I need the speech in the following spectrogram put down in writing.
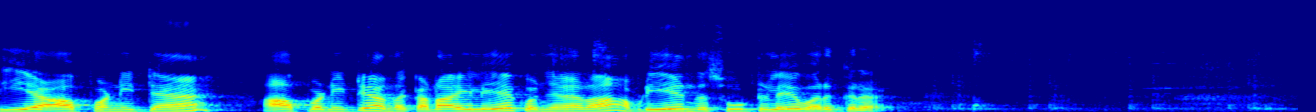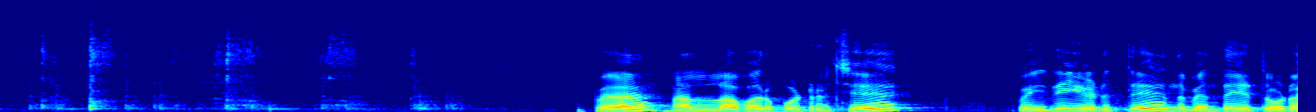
தீயை ஆஃப் பண்ணிட்டேன் ஆஃப் பண்ணிவிட்டு அந்த கடாயிலேயே கொஞ்ச நேரம் அப்படியே இந்த சூட்டிலே வறுக்கிறேன். இப்போ நல்லா வறுபட்டுருச்சு. இப்போ இதை எடுத்து அந்த வெந்தயத்தோட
